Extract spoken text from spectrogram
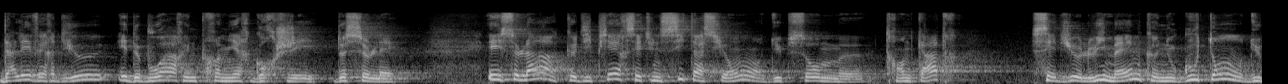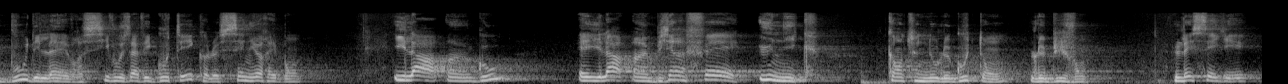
d'aller vers Dieu et de boire une première gorgée de ce lait. Et cela, que dit Pierre, c'est une citation du psaume 34, c'est Dieu lui-même que nous goûtons du bout des lèvres, si vous avez goûté que le Seigneur est bon. Il a un goût et il a un bienfait unique quand nous le goûtons, le buvons. L'essayer,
